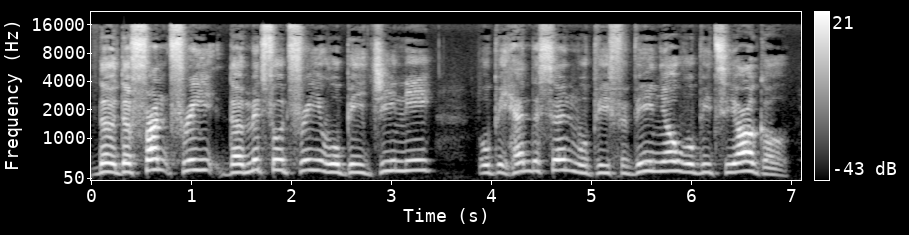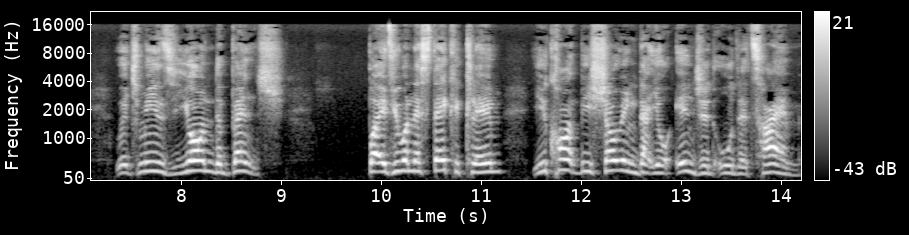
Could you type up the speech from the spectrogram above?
the the front three, the midfield three will be Gini, will be Henderson, will be Fabinho, will be Thiago, which means you're on the bench. But if you want to stake a claim, you can't be showing that you're injured all the time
